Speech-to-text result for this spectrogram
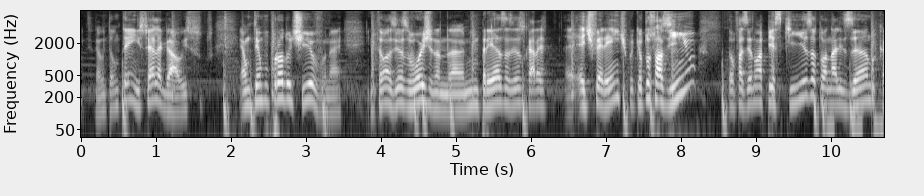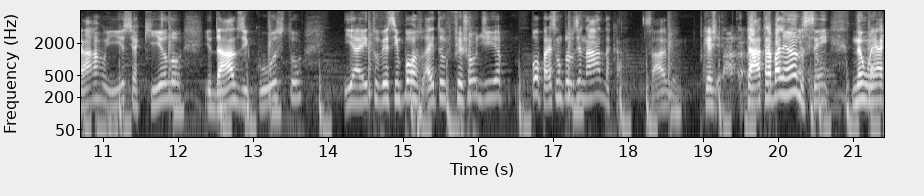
Entendeu? Então tem, isso é legal, isso é um tempo produtivo, né? Então, às vezes, hoje, na, na minha empresa, às vezes o cara é, é diferente, porque eu tô sozinho, tô fazendo uma pesquisa, tô analisando o carro, isso e aquilo, e dados e custo, e aí tu vê assim, pô, aí tu fechou o dia, pô, parece que não produzir nada, cara, sabe? Porque tá trabalhando, tá trabalhando sim. Não, não é.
